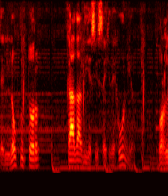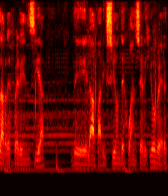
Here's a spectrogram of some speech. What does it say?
del locutor cada 16 de junio, por la referencia de la aparición de Juan Sergio Ver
